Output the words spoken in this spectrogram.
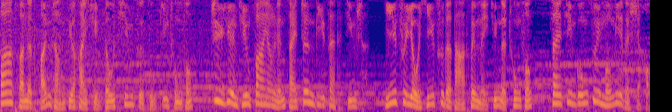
八团的团长约翰逊都亲自组织冲锋，志愿军发扬人在阵地在的精神，一次又一次的打退美军的冲锋。在进攻最猛烈的时候，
